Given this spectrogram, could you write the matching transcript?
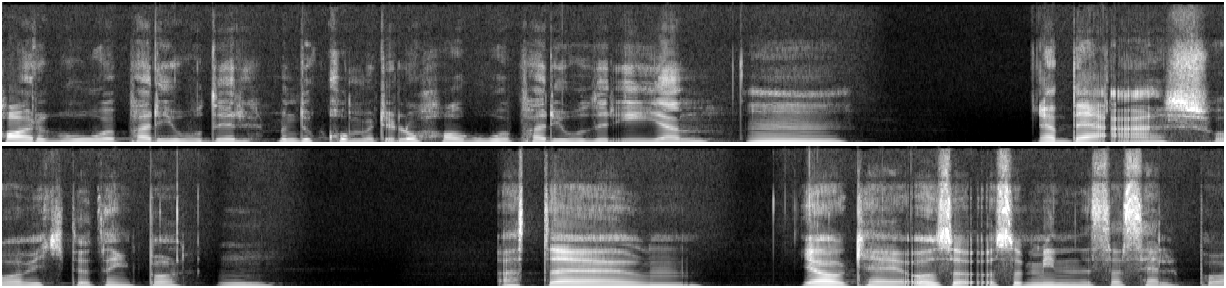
har gode perioder, men du kommer til å ha gode perioder igjen. Mm. Ja, det er så viktig å tenke på. Mm. At um, Ja, OK, og så, minne seg selv på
